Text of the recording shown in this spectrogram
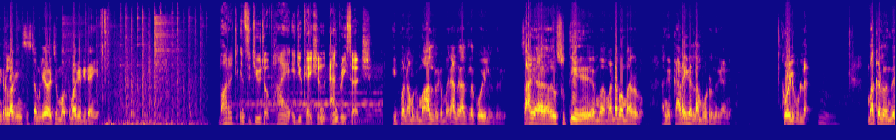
இன்டர்லாக்கிங் சிஸ்டம்லேயே வச்சு மொத்தமாக கட்டிட்டாங்க. Bharat Institute of Higher Education and Research. இப்போ நமக்கு மால் இருக்க மாதிரி அந்த காலத்தில் கோயில் இருந்திருக்கு. சாயங்காலம் அதை சுற்றி ம மண்டபம் மாதிரி இருக்கும். அங்கே கடைகள்லாம் போட்டிருந்துருக்காங்க. கோயிலுக்குள்ள. மக்கள் வந்து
